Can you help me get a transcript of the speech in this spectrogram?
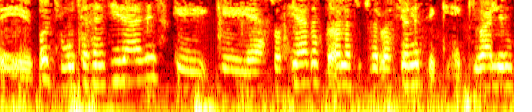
eh, pues muchas entidades que, que asociadas todas las observaciones equivalen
